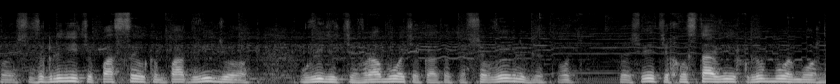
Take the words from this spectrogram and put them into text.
то есть загляните по ссылкам под видео, увидите в работе, как это все выглядит. Вот то есть, видите, хвостовик любой можно,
